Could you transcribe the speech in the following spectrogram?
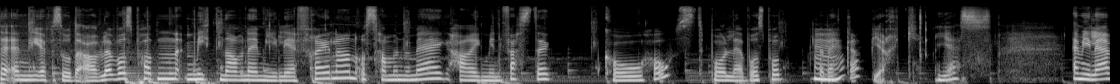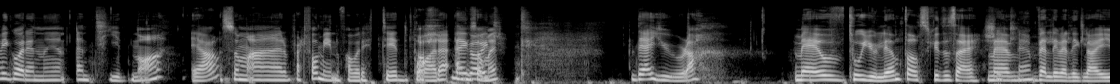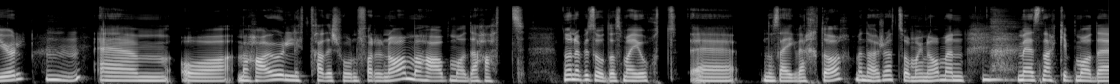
Til en ny episode av Leverspodden. Mitt navn er Emilie Frøyland, og sammen med meg har jeg min faste co-host på Leverspodden, Rebekka mm. Bjørk. Yes. Emilie, vi går inn i en tid nå Ja. som er i hvert fall min favorittid på Ah, året. meg jeg sommer. Det er jula. Vi er jo to julejenter, skulle jeg si. Vi er veldig veldig glad i jul. Mm. Um, og vi har jo litt tradisjon for det nå. Vi har på en måte hatt noen episoder som har gjort eh, Nå sier jeg hvert år, men det har jo ikke vært så mange år. Men vi snakker på en måte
